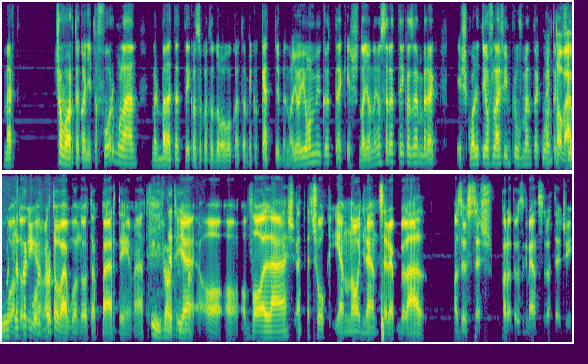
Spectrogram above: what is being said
mert csavartak annyit a formulán, mert beletették azokat a dolgokat, amik a kettőben nagyon jól működtek, és nagyon-nagyon szerették az emberek, és quality of life improvementek Meg voltak, tovább, jó gondol, igen, meg voltak. tovább gondoltak pár témát. Így van, Tehát így ugye van. a, a, a vallás, hát hát sok ilyen nagy rendszerekből áll az összes Paradox Grand Strategy.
